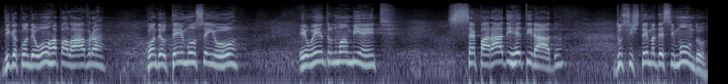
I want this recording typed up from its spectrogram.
Diga quando eu honro a palavra, quando eu temo o Senhor, eu entro num ambiente separado e retirado do sistema desse mundo,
